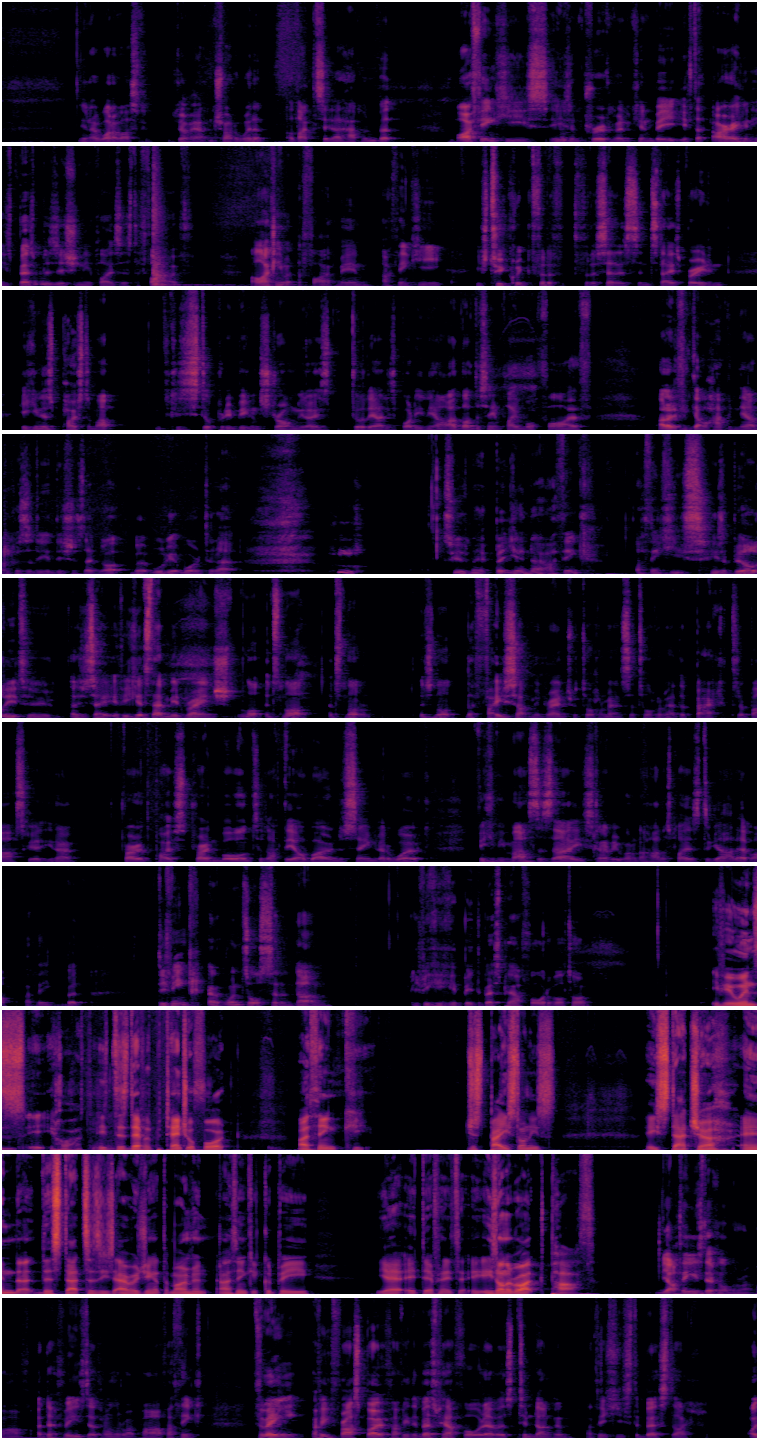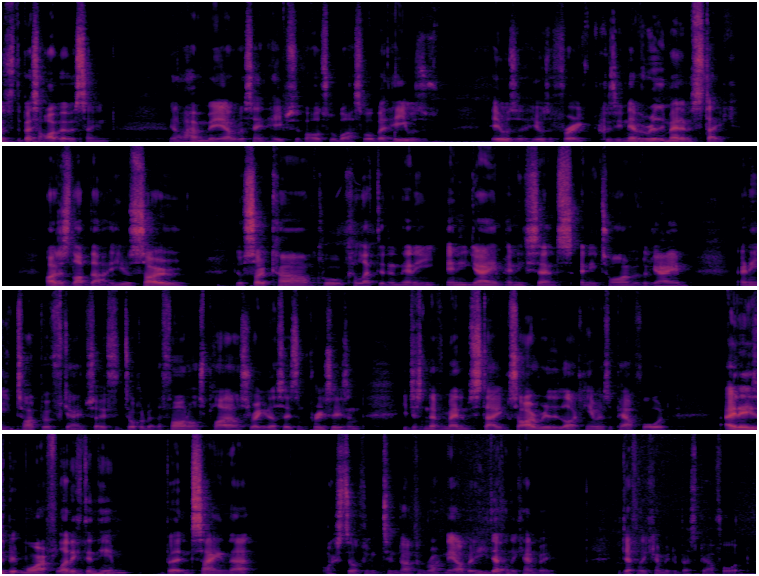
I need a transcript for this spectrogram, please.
You know, one of us go out and try to win it. I'd like to see that happen, but I think his his improvement can be if that. I reckon his best position he plays is the five. I like him at the five man. I think he he's too quick for the for the setters in today's breed, and he can just post them up because he's still pretty big and strong. You know, he's filled out his body now. I'd love to see him play more five. I don't think that'll happen now because of the additions they've got, but we'll get more into that. Excuse me, but yeah, no, I think I think his his ability to, as you say, if he gets that mid range, not it's not it's not it's not the face up mid range we're talking about. It's talking about the back to the basket. You know, throw the post, throw the ball into like the elbow and just see him go to work. I think if he masters that, he's going to be one of the hardest players to guard ever. I think. But do you think uh, when it's all said and done, do you think he could be the best power forward of all time? If he wins, oh, it, there's definitely potential for it. I think he- just based on his his stature and uh, the stats as he's averaging at the moment, I think it could be. Yeah, it definitely. He's on the right path. Yeah, I think he's definitely on the right path. I definitely think he's definitely on the right path. I think for me, I think for us both, I think the best power forward ever is Tim Duncan. I think he's the best. Like, he's the best I've ever seen. You know, I haven't been able to see heaps of old school basketball, but he was, he was a he was a freak because he never really made a mistake. I just love that he was so, he was so calm, cool, collected in any any game, any sense, any time of a game, any type of game. So if you're talking about the finals, playoffs, regular season, preseason, he just never made a mistake. So I really like him as a power forward. AD is a bit more athletic than him, but in saying that, I still think Tim Duncan right now, but he definitely can be. He definitely can be the best power forward.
